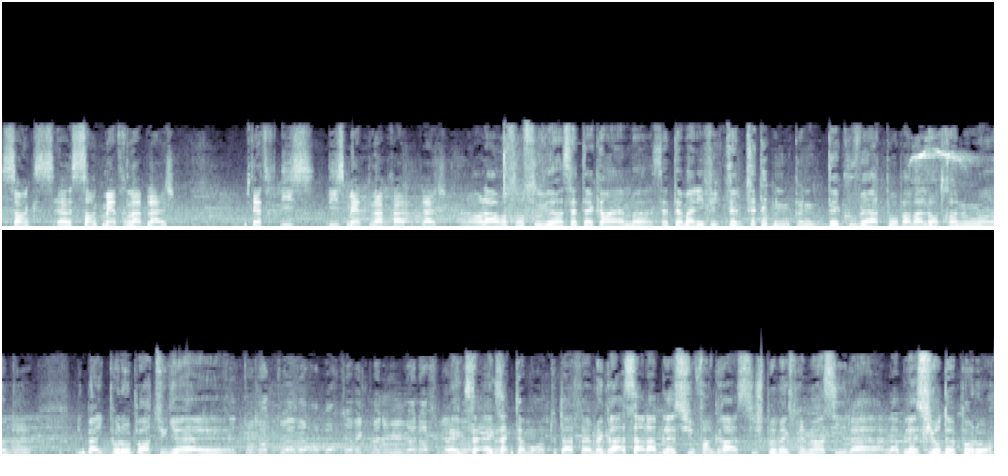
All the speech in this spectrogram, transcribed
5, mètres de la plage. Peut-être 10, 10 mètres de la plage. Alors là, on s'en souvient, c'était quand même, euh, c'était magnifique. C'était un peu une découverte pour pas mal d'entre nous hein, du, du bike polo portugais. et- C'est le tournoi que tu avais remporté avec Manu bien Exa- exactement, tout à fait. Mais grâce à la blessure, enfin grâce, si je peux m'exprimer ainsi, la, la blessure de Polo,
